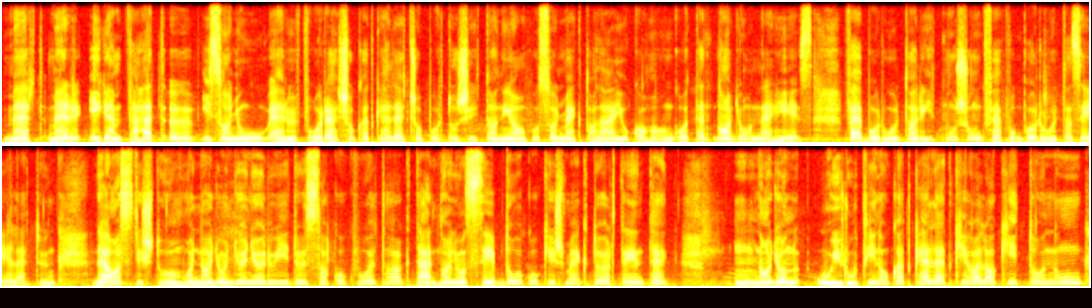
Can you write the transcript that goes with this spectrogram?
mert, mert igen, tehát ö, iszonyú erőforrásokat kellett csoportosítani ahhoz, hogy megtaláljuk a hangot. Tehát nagyon nehéz. Felborult a ritmusunk, felborult az életünk. De azt is tudom, hogy nagyon gyönyörű időszakok voltak, tehát nagyon szép dolgok is megtörténtek, nagyon új rutinokat kellett kialakítanunk,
